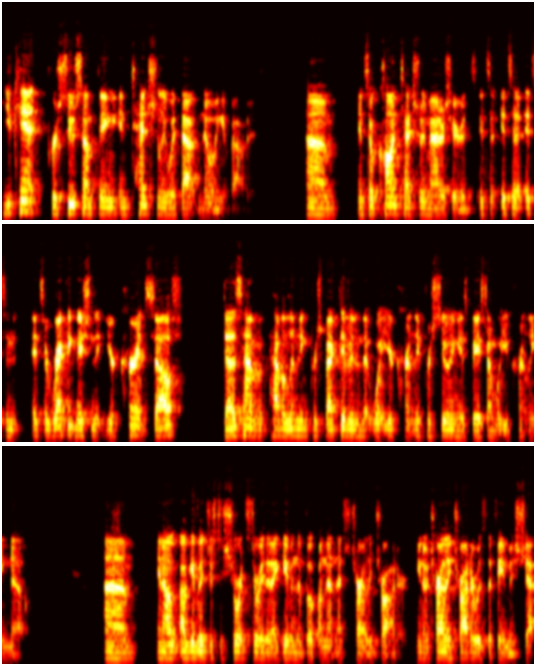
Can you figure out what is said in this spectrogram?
You can't pursue something intentionally without knowing about it. Um, and so context really matters here. It's it's a, it's a it's an it's a recognition that your current self does have have a limiting perspective and that what you're currently pursuing is based on what you currently know. Um, and I'll, I'll give it just a short story that I give in the book on that. And that's Charlie Trotter. You know, Charlie Trotter was the famous chef,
